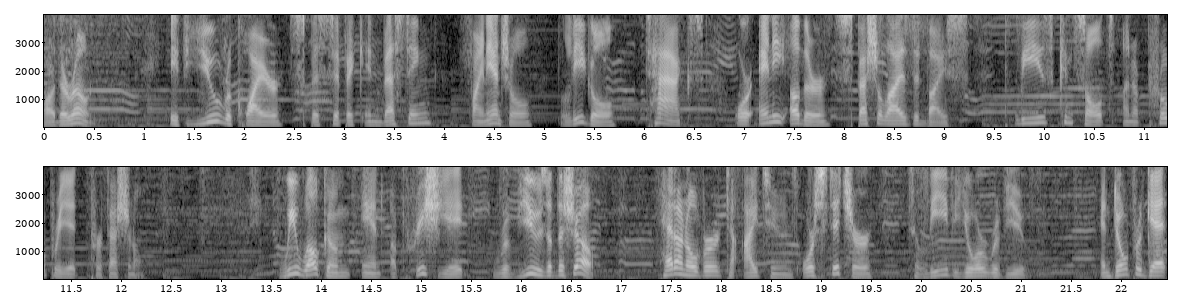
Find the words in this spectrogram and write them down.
are their own. If you require specific investing, financial, legal, tax, or any other specialized advice, please consult an appropriate professional. We welcome and appreciate reviews of the show. Head on over to iTunes or Stitcher to leave your review. And don't forget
